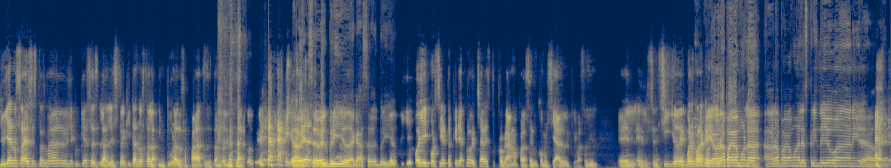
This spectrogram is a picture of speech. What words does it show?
Yo ya no sabes, estas madres, yo creo que ya se- la- le estoy quitando hasta la pintura a los aparatos de tanto limpiarlos, güey. Se ve, se ve el brillo de acá, se ve el brillo. Oye, y por cierto, quería aprovechar este programa para hacer un comercial que va a salir el, el sencillo de. Bueno, para Ok, ahora apagamos, la, ahora apagamos el screen de Giovanni. deja ver.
